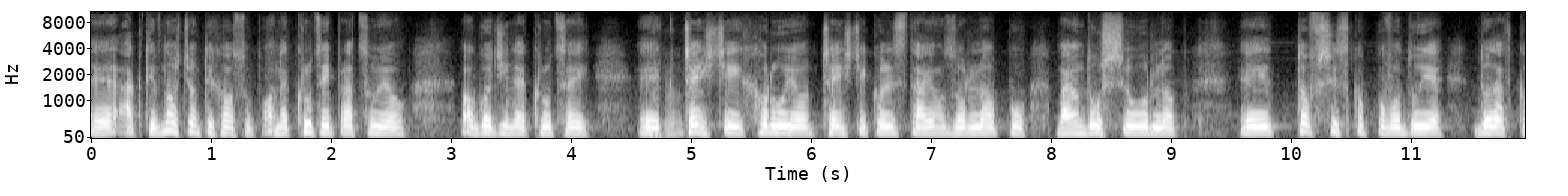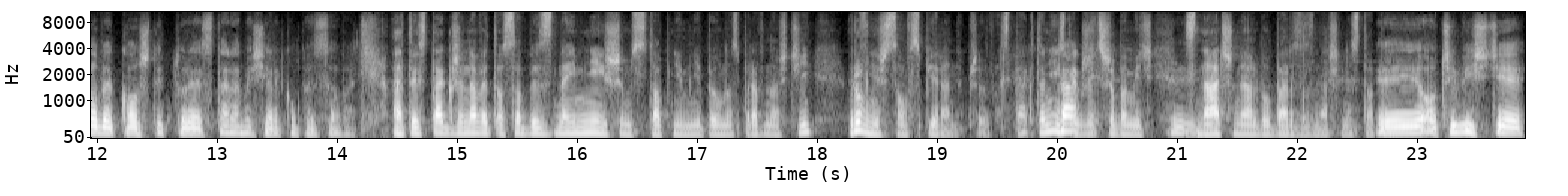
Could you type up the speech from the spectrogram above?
e, aktywnością tych osób. One krócej pracują, o godzinę krócej, e, częściej chorują, częściej korzystają z urlopu, mają dłuższy urlop. E, To wszystko powoduje dodatkowe koszty, które staramy się rekompensować. Ale to jest tak, że nawet osoby z najmniejszym stopniem niepełnosprawności również są wspierane przez Was, tak? To nie jest tak, Tak. że trzeba mieć znaczny albo bardzo znaczny stopień. E, Oczywiście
